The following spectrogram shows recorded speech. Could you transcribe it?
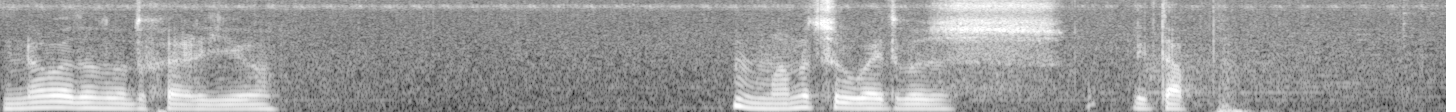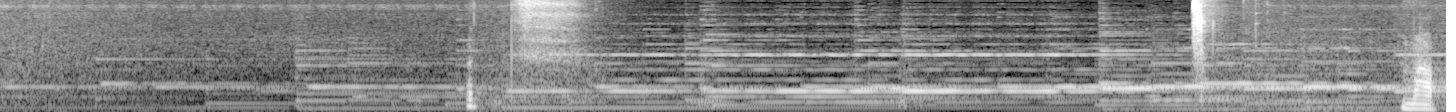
No, I don't want to hire you. Hmm, I'm not sure why it was lit up. What? Map,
